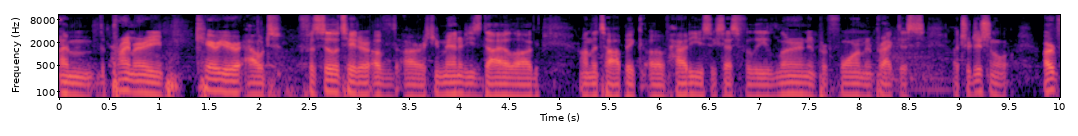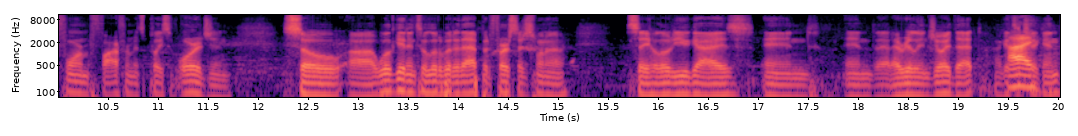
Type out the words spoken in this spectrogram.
I'm the primary carrier out facilitator of our humanities dialogue on the topic of how do you successfully learn and perform and practice a traditional art form far from its place of origin. So uh, we'll get into a little bit of that, but first I just want to say hello to you guys and and that I really enjoyed that. I got Hi. to check in.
